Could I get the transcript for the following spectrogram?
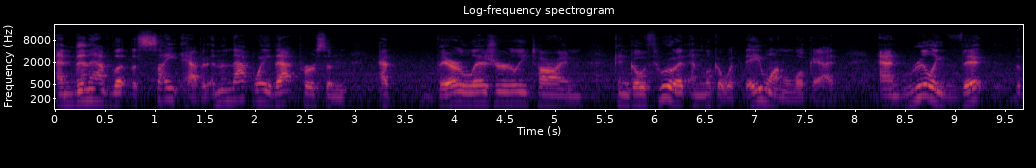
and then have let the site have it, and then that way that person at their leisurely time can go through it and look at what they want to look at. And really, the the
